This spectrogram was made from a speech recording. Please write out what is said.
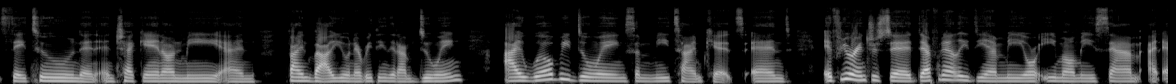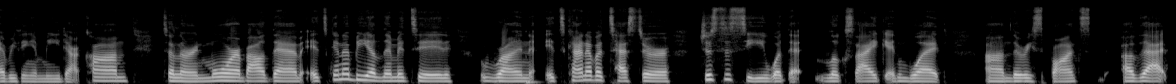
stay tuned and, and check in on me and find value in everything that I'm doing. I will be doing some me time kits. And if you're interested, definitely DM me or email me, sam at everythingandme.com to learn more about them. It's going to be a limited run. It's kind of a tester just to see what that looks like and what um, the response of that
